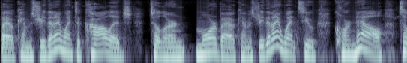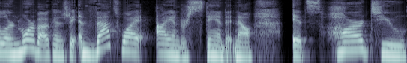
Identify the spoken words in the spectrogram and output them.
biochemistry. Then I went to college to learn more biochemistry. Then I went to Cornell to learn more biochemistry. And that's why I understand it. Now, it's hard to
